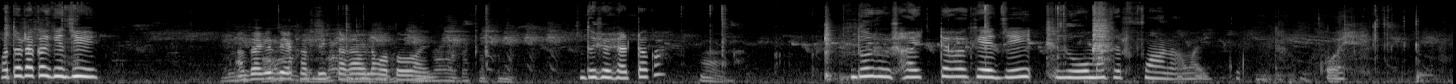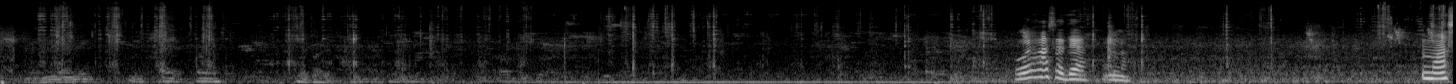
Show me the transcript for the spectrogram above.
কত টাকা কেজি? আধা কেজি একশো ত্রিশ টাকা হলে কত হয়? দুশো ষাট টাকা? হ্যাঁ। দুশো ষাট টাকা কেজি রৌ মাছের ফানা আমার কয়। ওই হাসে দে এনো মাছ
